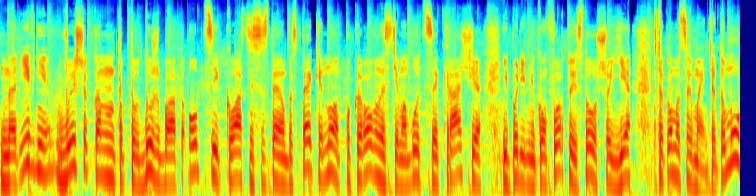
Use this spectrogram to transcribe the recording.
на рівні, вишукано, тобто дуже багато опцій, класні системи безпеки. Ну а по керованості, мабуть, це краще і по рівню комфорту із того, що є в такому сегменті. Тому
